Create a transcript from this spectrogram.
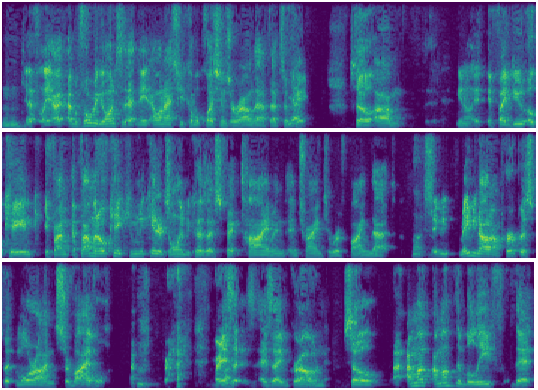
Mhm. Definitely. I, I, before we go into that, Nate, I want to ask you a couple questions around that. If that's okay. Yeah. So, um, you know, if, I do okay, and if I'm if I'm an okay communicator, it's only because I've spent time and, and trying to refine that. Nice. Maybe maybe not on purpose, but more on survival. Hmm. right? As, as, as I've grown. So I'm of, I'm of the belief that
